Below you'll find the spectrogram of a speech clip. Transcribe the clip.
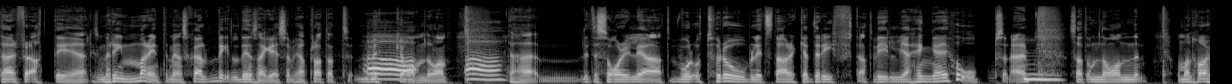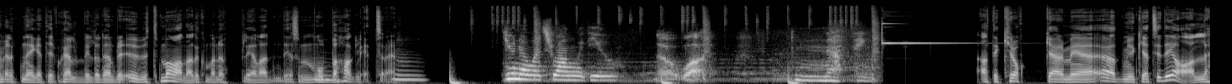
Därför att det liksom rimmar inte med ens självbild. Det är en sån grej som vi har pratat mycket oh. om då. Oh. Det här lite sorgliga, att vår otroligt starka drift att vilja hänga ihop. Sådär. Mm. Så att om någon, om man har en väldigt negativ självbild och den blir utmanad, då kommer man uppleva det som mm. obehagligt. Sådär. Mm. You know what's wrong with you? No, what? Nothing. Att det krockar med ödmjukhetsideal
